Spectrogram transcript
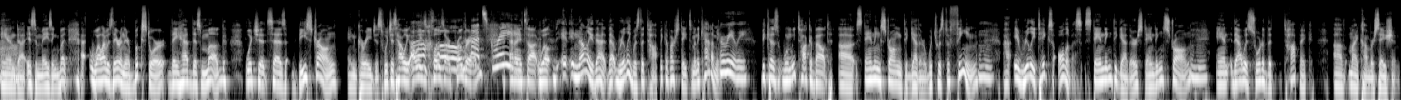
and uh, it's amazing. But uh, while I was there in their bookstore, they had this mug, which it says "Be strong." And courageous, which is how we always close our Oh, program. that's great. And I thought, well, and, and not only that, that really was the topic of our Statesman Academy. Really? Because when we talk about uh, standing strong together, which was the theme, uh, it really takes all of us standing together, standing strong, and that was sort of the topic of my conversation.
